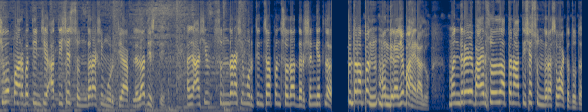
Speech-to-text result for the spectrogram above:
शिवपार्वतींची अतिशय सुंदर अशी मूर्ती आपल्याला दिसते. आणि अशी सुंदर अशी मूर्तींचं आपण सुद्धा दर्शन घेतलं नंतर आपण मंदिराच्या बाहेर आलो. मंदिराच्या बाहेर सुद्धा जाताना अतिशय सुंदर असं वाटत होतं.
